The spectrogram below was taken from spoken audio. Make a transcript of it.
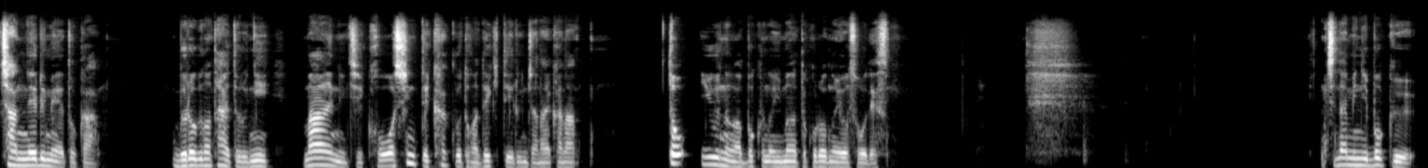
チャンネル名とか、ブログのタイトルに毎日更新って書くことができているんじゃないかな。というのが僕の今のところの予想です。ちなみに僕、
